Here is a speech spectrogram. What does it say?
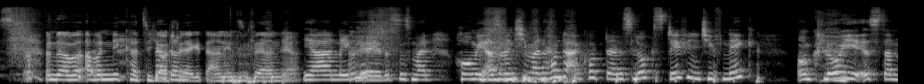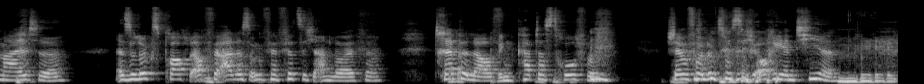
Und aber, aber Nick hat sich ja, auch schwer getan, insofern, ja. Ja, Nick, ey, das ist mein Homie. Also wenn ich hier meine Hunde angucke, dann ist Lux definitiv Nick und Chloe ist dann Malte. Also Lux braucht auch für alles ungefähr 40 Anläufe. Treppe laufen, Katastrophe. Stell dir vor, Lutz muss sich orientieren.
